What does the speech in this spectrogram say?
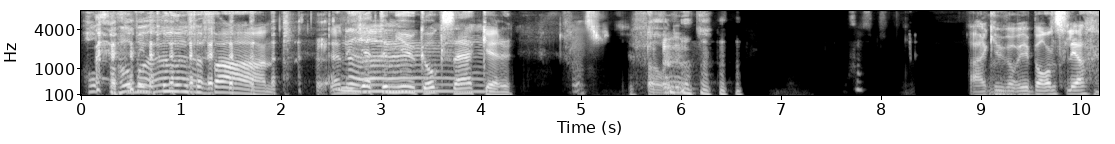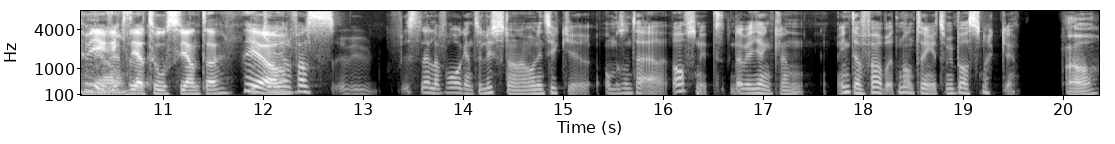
Hoppa på Hoppa min pung för fan! Den är jättemjuk och säker. Ah, gud vad vi är barnsliga. Vi är Ja. riktiga tosjantar. Vi kan i alla Ja. fall ställa frågan till lyssnarna vad ni tycker om sånt här avsnitt där vi egentligen inte har förberett någonting utan vi bara snackar. Ja,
